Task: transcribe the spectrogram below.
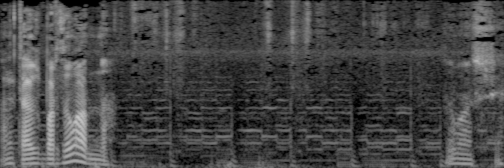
Ale ta już bardzo ładna. Zobaczcie.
